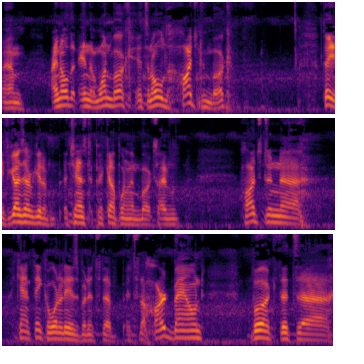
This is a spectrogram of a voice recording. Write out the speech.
Um, I know that in the one book, it's an old Hodgdon book. I'll tell you, if you guys ever get a, a, chance to pick up one of them books, I've Hodgdon, uh, I can't think of what it is, but it's the it's the hardbound book that's, uh,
